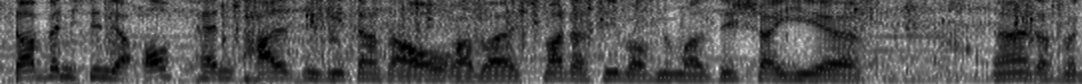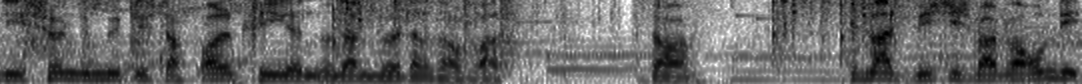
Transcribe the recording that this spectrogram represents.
ich glaube, wenn ich in der Offhand halten, geht das auch. Aber ich mache das lieber auf Nummer sicher hier. Ja, dass wir die schön gemütlich da voll kriegen und dann wird das auch was. So. Ist mir halt wichtig, weil warum die,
